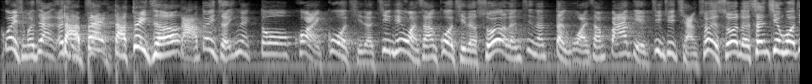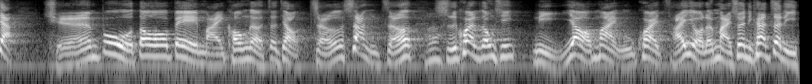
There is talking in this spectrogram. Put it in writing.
为什么这样？打半打对折，打对折，因为都快过期了。今天晚上过期了，所有人竟然等晚上八点进去抢，所以所有的生鲜货架。全部都被买空了，这叫折上折。十块的东西你要卖五块才有人买，所以你看这里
